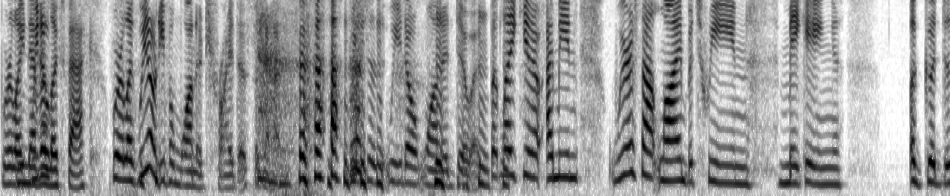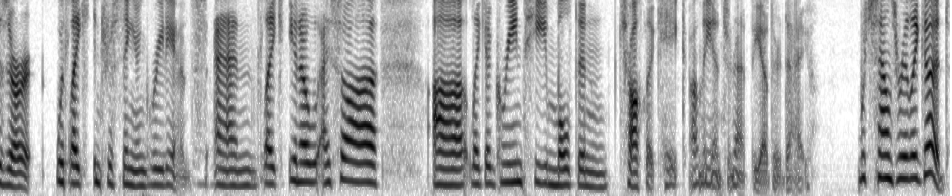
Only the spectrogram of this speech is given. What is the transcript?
we're like, we we never don't- looked back. we're like, we don't even want to try this again. we, just, we don't want to do it. But like, you know, I mean, where's that line between making a good dessert with like interesting ingredients and like, you know, I saw uh, like a green tea molten chocolate cake on the internet the other day, which sounds really good.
